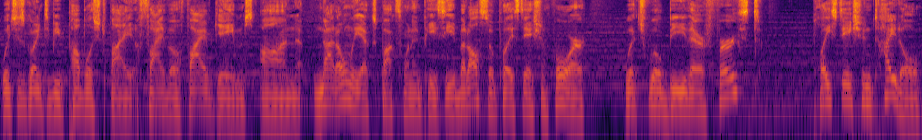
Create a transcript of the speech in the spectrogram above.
which is going to be published by 505 Games on not only Xbox One and PC, but also PlayStation 4, which will be their first PlayStation title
